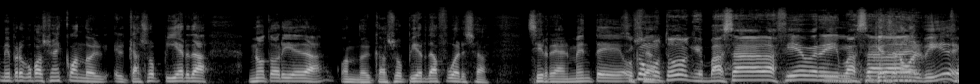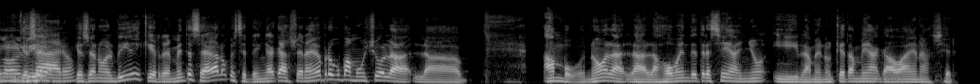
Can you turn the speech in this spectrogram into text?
mi, preocupación es cuando el, el caso pierda notoriedad, cuando el caso pierda fuerza si realmente. Sí, como todo, que pasa la fiebre y, pasa. Que se nos olvide. Que, se, que, se, nos olvide y que realmente se haga lo que se tenga que hacer. A mí me preocupa mucho la. la ambos, ¿no? La, la, joven de 13 años y la menor que también acaba de nacer.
